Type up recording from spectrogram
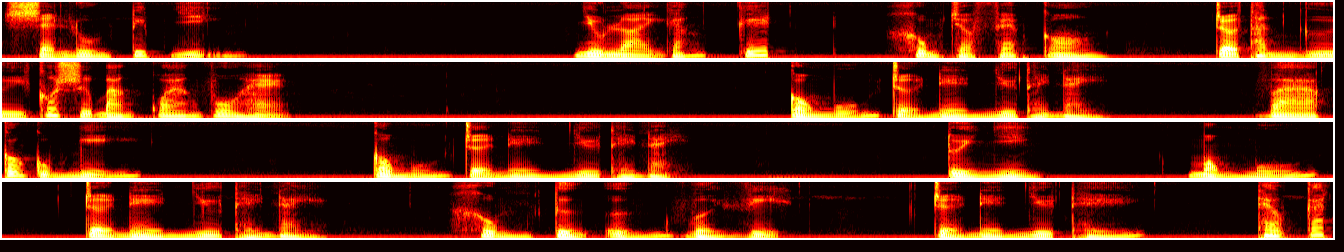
sẽ luôn tiếp diễn. Nhiều loài gắn kết không cho phép con trở thành người có sự bàng quan vô hạn. Con muốn trở nên như thế này, và con cũng nghĩ con muốn trở nên như thế này. Tuy nhiên, mong muốn trở nên như thế này không tương ứng với việc trở nên như thế theo cách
